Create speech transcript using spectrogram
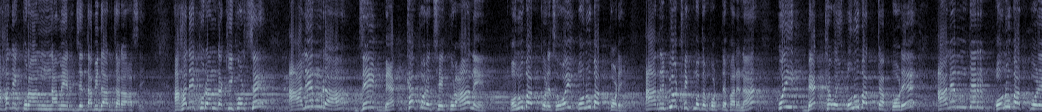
আহালে কোরআন নামের যে দাবিদার যারা আছে, আহালে কোরআনরা কি করছে? আলেমরা যেই ব্যাখ্যা করেছে কোরআনের, অনুবাদ করেছে, ওই অনুবাদ পড়ে। আরবিও ঠিক মতো পড়তে পারে না। ওই ব্যাখ্যা, ওই অনুবাদটা পড়ে, আলেমদের অনুবাদ পড়ে,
